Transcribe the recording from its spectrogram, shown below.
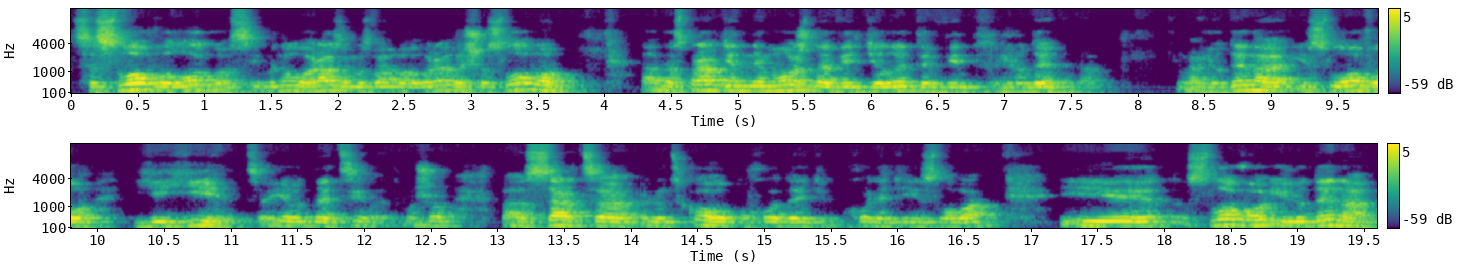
це слово, логос, і минулого разу ми з вами говорили, що слово насправді не можна відділити від людини. А Людина і слово її це є одне ціле, тому що а, з серця людського походять, походять її слова, і слово і людина.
